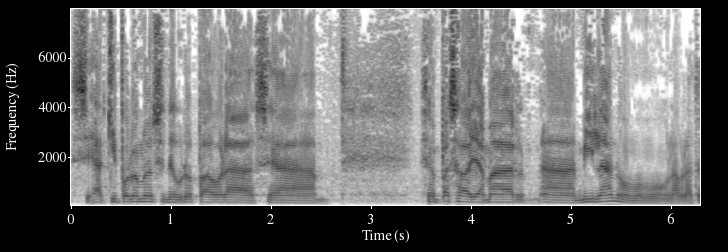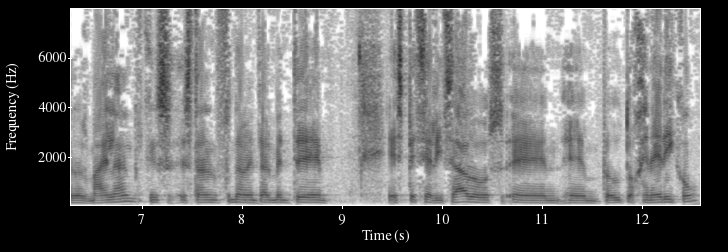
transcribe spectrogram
si aquí por lo menos en Europa ahora se ha se han pasado a llamar a Milan o Laboratorios Milan, que es- están fundamentalmente especializados en, en producto genérico,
